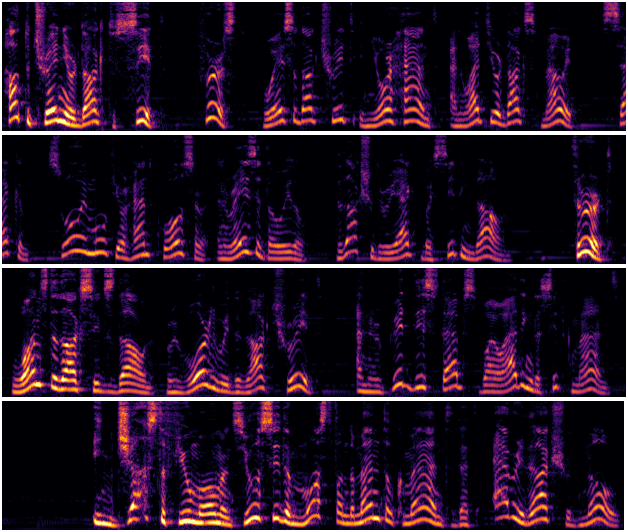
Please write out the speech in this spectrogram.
How to train your dog to sit? First, place a dog treat in your hand and let your dog smell it. Second, slowly move your hand closer and raise it a little. The dog should react by sitting down. Third, once the dog sits down, reward with the dog treat and repeat these steps while adding the sit command. In just a few moments, you'll see the most fundamental command that every dog should know.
